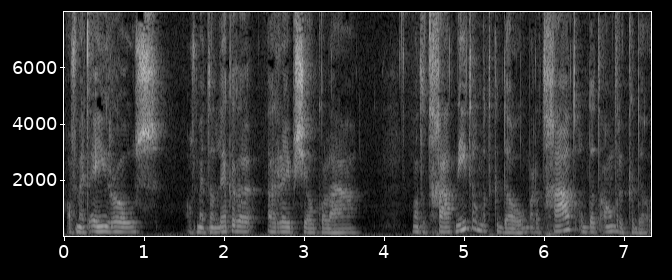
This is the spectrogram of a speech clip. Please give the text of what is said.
of met één roos, of met een lekkere reep chocola. Want het gaat niet om het cadeau, maar het gaat om dat andere cadeau.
